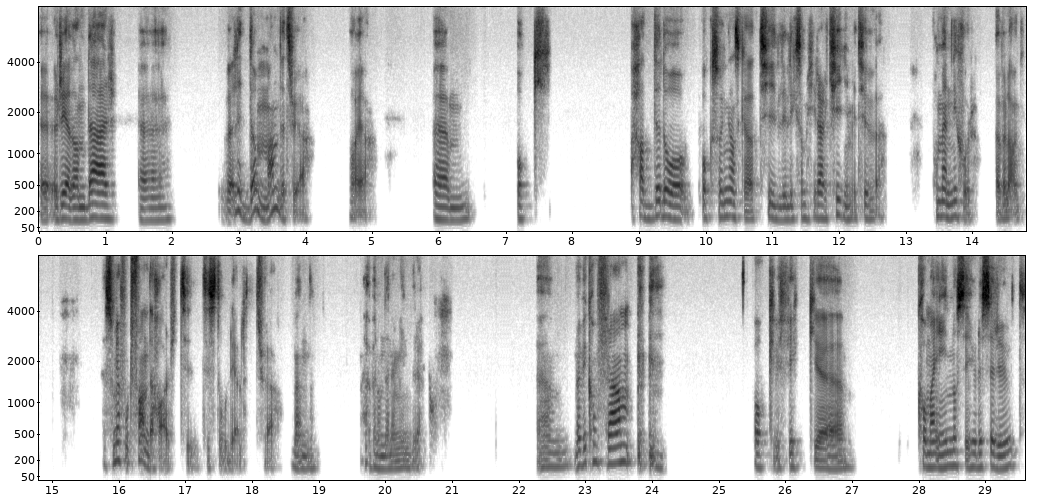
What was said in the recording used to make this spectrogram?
eh, redan där eh, väldigt dömande tror jag var jag. Um, och hade då också en ganska tydlig liksom, hierarki i mitt huvud på människor överlag som jag fortfarande har till, till stor del, tror jag. Men även om den är mindre. Ehm, men vi kom fram och vi fick eh, komma in och se hur det ser ut.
